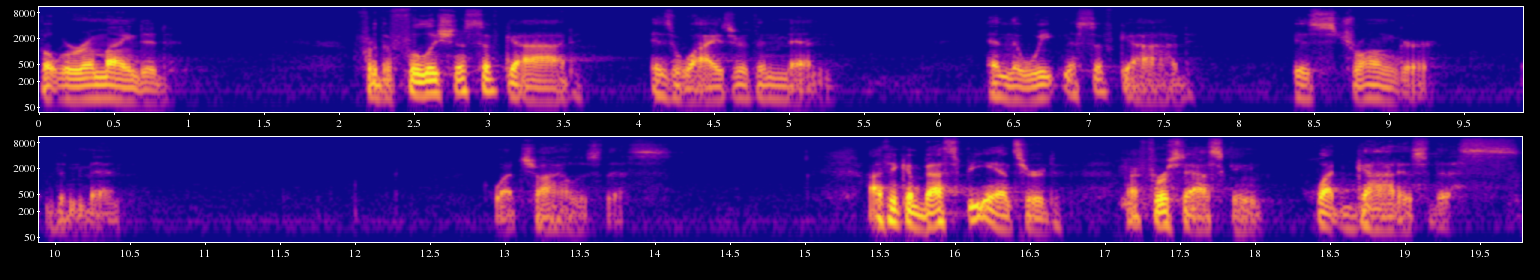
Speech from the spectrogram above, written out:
but we're reminded for the foolishness of God is wiser than men, and the weakness of God is stronger than men. What child is this? I think can best be answered by first asking, What God is this?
